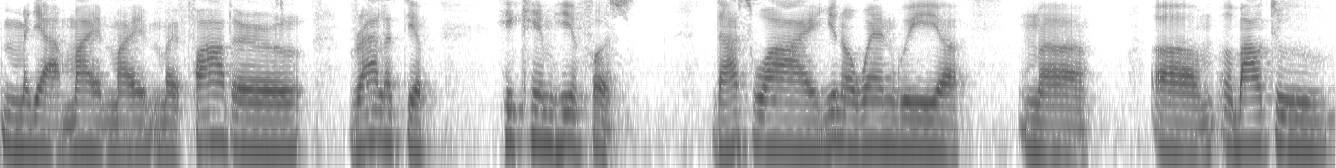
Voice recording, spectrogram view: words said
my yeah, my, my my father relative, he came here first. That's why you know when we uh, mm, uh, um, about to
